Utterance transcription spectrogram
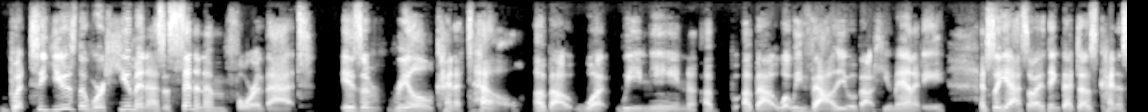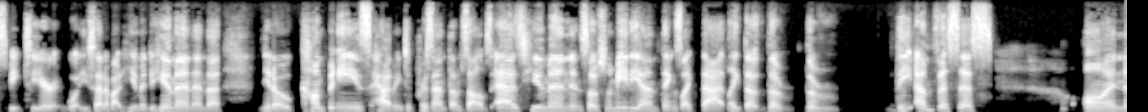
but to use the word human as a synonym for that is a real kind of tell about what we mean ab- about what we value about humanity. And so, yeah, so I think that does kind of speak to your, what you said about human to human and the, you know, companies having to present themselves as human in social media and things like that. Like the, the, the, the emphasis on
